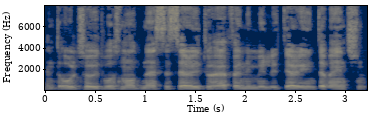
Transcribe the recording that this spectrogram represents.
And also, it was not necessary to have any military intervention.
